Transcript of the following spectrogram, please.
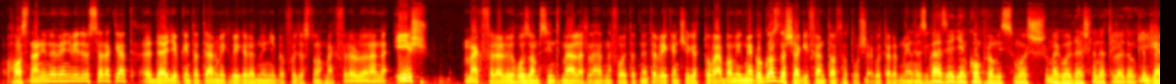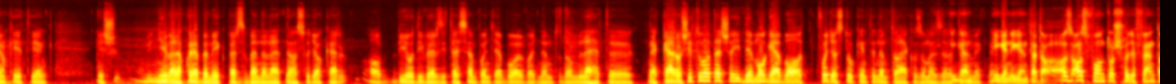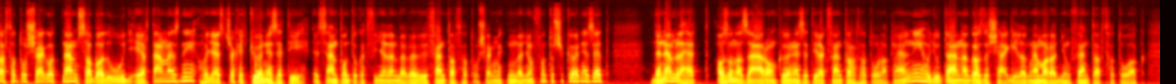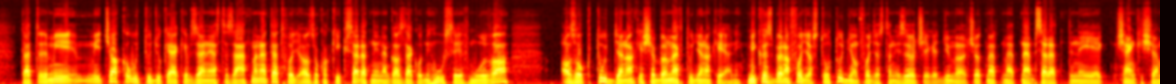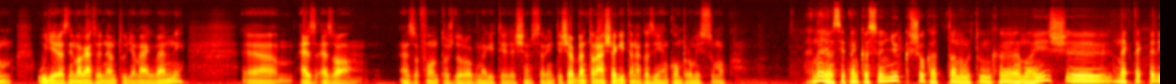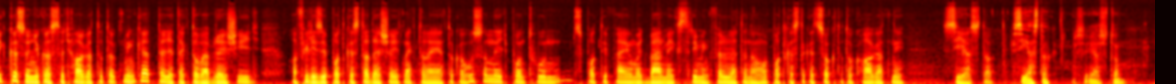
használni növényvédőszereket, de egyébként a termék végeredményében fogyasztónak megfelelő lenne, és megfelelő hozamszint mellett lehetne folytatni a tevékenységet tovább, amíg meg a gazdasági fenntarthatóságot eredményezi. Tehát ez kvázi egy ilyen kompromisszumos megoldás lenne tulajdonképpen Igen. két ilyen, és nyilván akkor ebben még persze benne lehetne az, hogy akár a biodiverzitás szempontjából, vagy nem tudom, lehetnek károsító hatásai, de magába a fogyasztóként én nem találkozom ezzel igen, a terméknek. Igen, igen. Tehát az, az fontos, hogy a fenntarthatóságot nem szabad úgy értelmezni, hogy ez csak egy környezeti szempontokat figyelembe vevő fenntarthatóság. Nekünk nagyon fontos a környezet, de nem lehet azon az áron környezetileg fenntarthatónak lenni, hogy utána gazdaságilag nem maradjunk fenntarthatóak. Tehát mi, mi csak úgy tudjuk elképzelni ezt az átmenetet, hogy azok, akik szeretnének gazdálkodni 20 év múlva, azok tudjanak, és ebből meg tudjanak élni. Miközben a fogyasztó tudjon fogyasztani zöldséget, gyümölcsöt, mert, mert nem szeretné senki sem úgy érezni magát, hogy nem tudja megvenni. Ez, ez, a, ez a fontos dolog megítélésem szerint, és ebben talán segítenek az ilyen kompromisszumok. Nagyon szépen köszönjük, sokat tanultunk ma is, nektek pedig köszönjük azt, hogy hallgattatok minket, tegyetek továbbra is így a Filiző Podcast adásait megtaláljátok a 24.hu-n, Spotify-on, vagy bármelyik streaming felületen, ahol podcasteket szoktatok hallgatni. Sziasztok! Sziasztok! Sziasztok!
